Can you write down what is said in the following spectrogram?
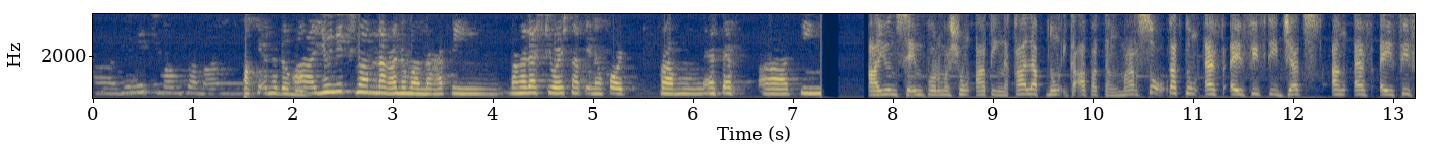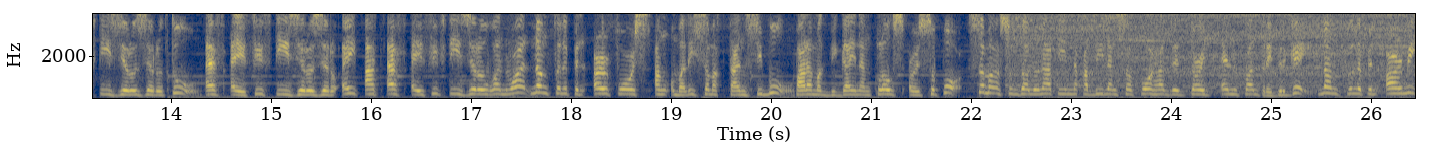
Ah, units, ma'am, from ang Paki ano daw, ma'am? Ah, units ma'am ng ano ma'am ng ating mga rescuers natin ng Fort from SF ah, team Ayon sa impormasyong ating nakalap noong ikaapat ng Marso, tatlong FA-50 jets ang FA-50-002, FA-50-008 at FA-50-011 ng Philippine Air Force ang umalis sa Mactan, Cebu para magbigay ng close air support sa mga sundalo natin na kabilang sa 403rd Infantry Brigade ng Philippine Army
